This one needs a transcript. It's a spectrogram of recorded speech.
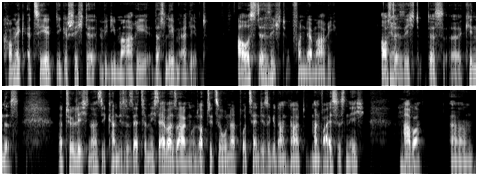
Comic erzählt die Geschichte, wie die Mari das Leben erlebt. Aus der mhm. Sicht von der Mari. Aus ja. der Sicht des äh, Kindes. Natürlich, ne, sie kann diese Sätze nicht selber sagen. Und ob sie zu 100 Prozent diese Gedanken hat, man weiß es nicht. Mhm. Aber ähm,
